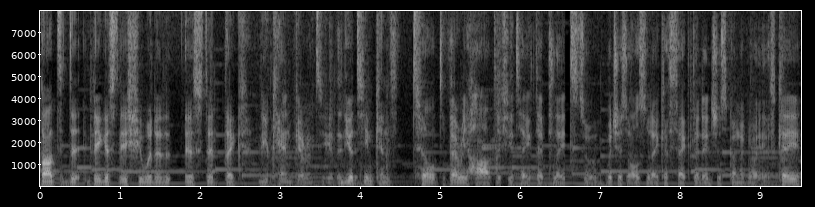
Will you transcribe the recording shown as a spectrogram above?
But the biggest issue with it is that like you can't guarantee that your team can tilt very hard if you take their plates too, which is also like a fact that they're just gonna go AFK.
